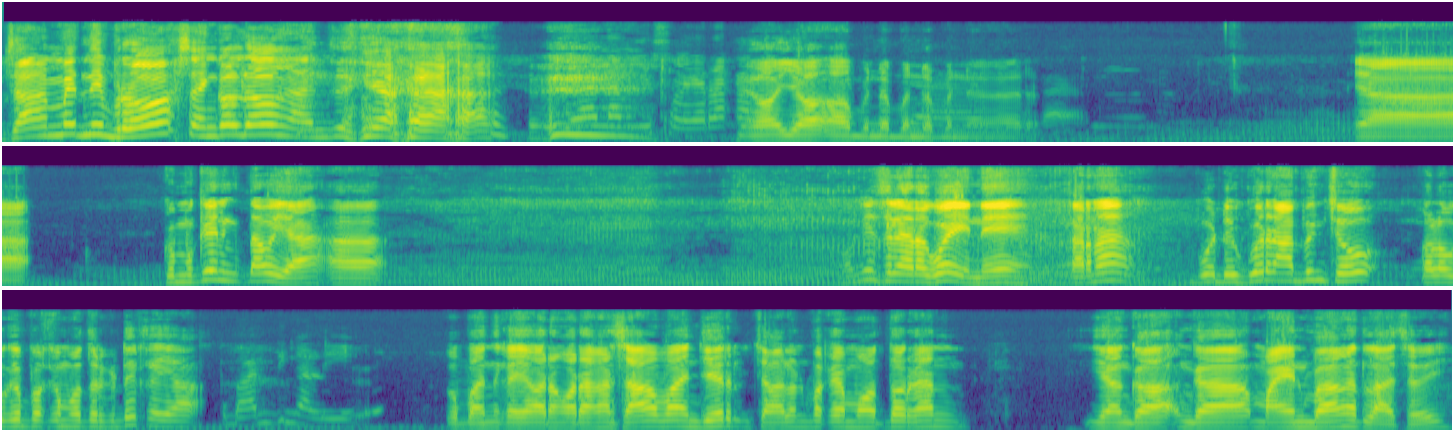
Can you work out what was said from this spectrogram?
jamet nih bro. Senggol dong anjing. Ya kan. Yo yo oh, bener bener bener. Ya gue mungkin tahu ya eh, mungkin selera gue ini karena body gue ramping cuk kalau gue pakai motor gede kayak Kebanting kali. kebantu kayak orang-orangan sawah anjir jalan pakai motor kan ya nggak nggak main banget lah cuy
